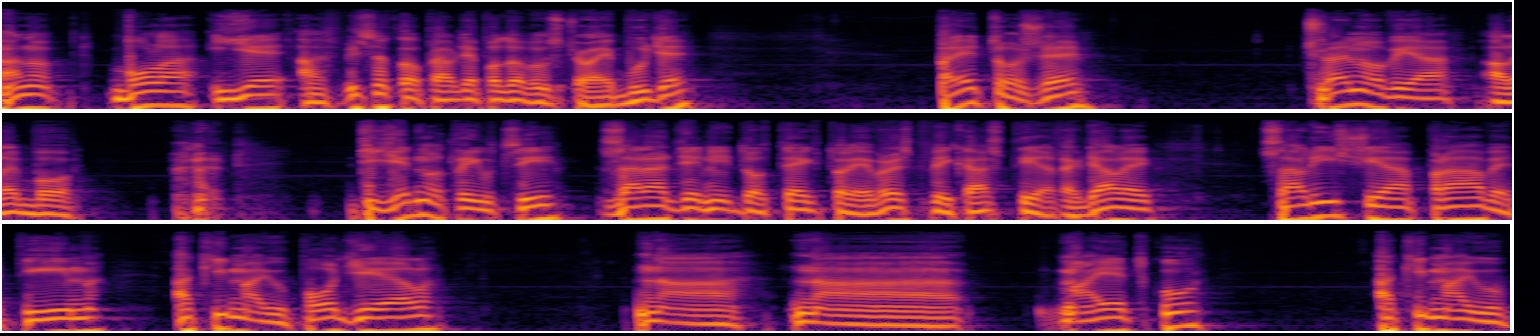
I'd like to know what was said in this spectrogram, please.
Áno, bola, je a s vysokou pravdepodobnosťou aj bude, pretože členovia alebo tí jednotlivci zaradení do tej, ktoré vrstvy, kasty a tak ďalej, sa líšia práve tým, aký majú podiel na, na majetku, aký majú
